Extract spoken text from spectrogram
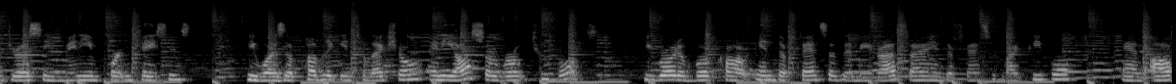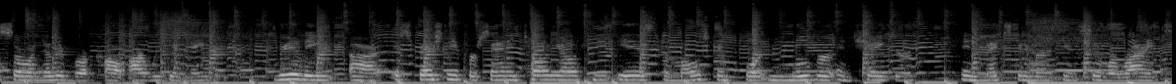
addressing many important cases. He was a public intellectual, and he also wrote two books. He wrote a book called In Defense of the Mi Raza, In Defense of My People, and also another book called Are We Good Neighbors? Really, uh, especially for San Antonio, he is the most important mover and shaker in Mexican American civil rights.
